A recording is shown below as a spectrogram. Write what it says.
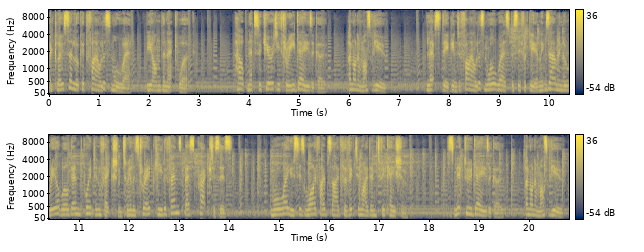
A closer look at fileless malware, beyond the network. HelpNet Security three days ago. Anonymous View. Let's dig into fileless malware specifically and examine a real-world endpoint infection to illustrate key defense best practices. Malware uses Wi-Fi side for victim identification. ZDNet two days ago. Anonymous View.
